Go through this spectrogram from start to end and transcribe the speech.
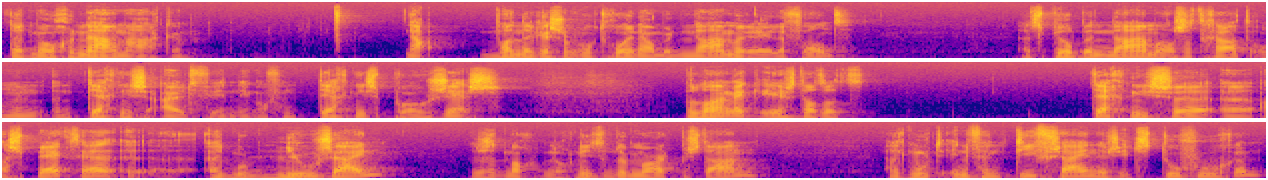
dat mogen namaken. Nou, wanneer is een octrooi nou met name relevant? Het speelt met name als het gaat om een, een technische uitvinding of een technisch proces. Belangrijk is dat het technische uh, aspect, hè, het moet nieuw zijn, dus het mag nog niet op de markt bestaan. Het moet inventief zijn, dus iets toevoegen.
